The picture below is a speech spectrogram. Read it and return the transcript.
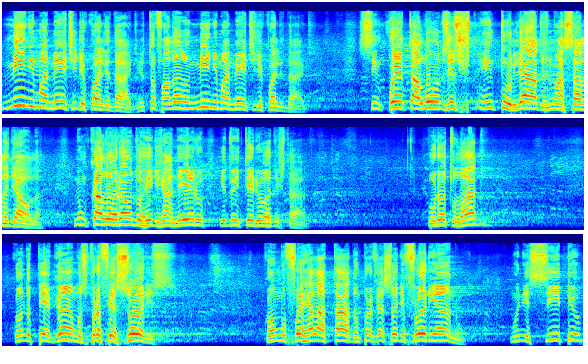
minimamente de qualidade. Eu estou falando minimamente de qualidade. 50 alunos entulhados numa sala de aula, num calorão do Rio de Janeiro e do interior do estado. Por outro lado, quando pegamos professores, como foi relatado, um professor de Floriano, município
